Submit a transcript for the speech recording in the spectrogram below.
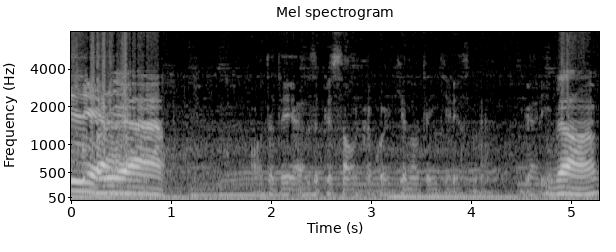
Бля. Вот это я записал, какое кино-то интересное. Горит. Да.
